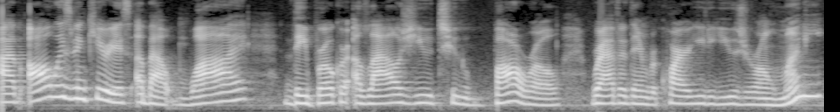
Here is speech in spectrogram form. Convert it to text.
I've always been curious about why the broker allows you to borrow rather than require you to use your own money.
